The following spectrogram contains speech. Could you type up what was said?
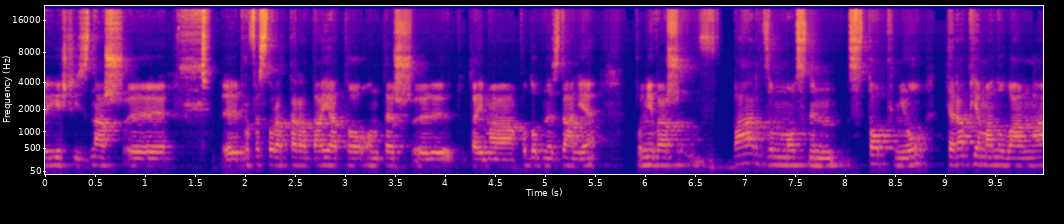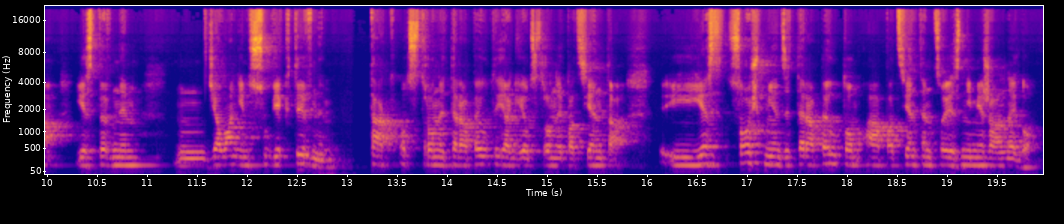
jeśli znasz y, profesora Taradaja, to on też tutaj ma podobne zdanie, ponieważ w bardzo mocnym stopniu terapia manualna jest pewnym mm, działaniem subiektywnym tak od strony terapeuty, jak i od strony pacjenta. I jest coś między terapeutą a pacjentem, co jest niemierzalnego.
